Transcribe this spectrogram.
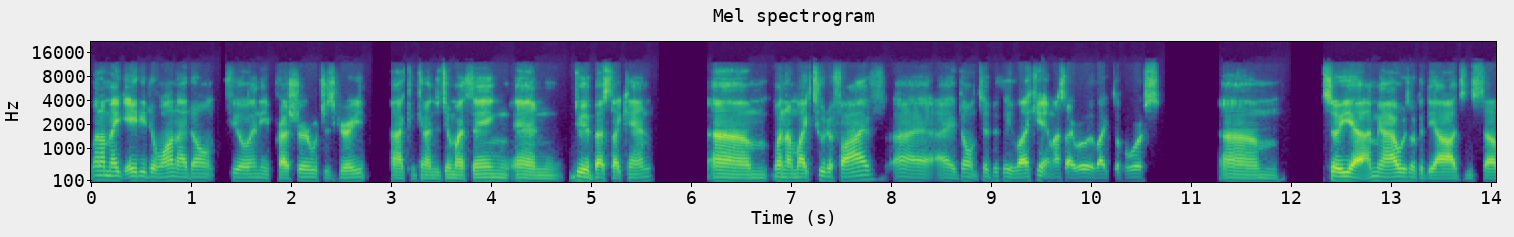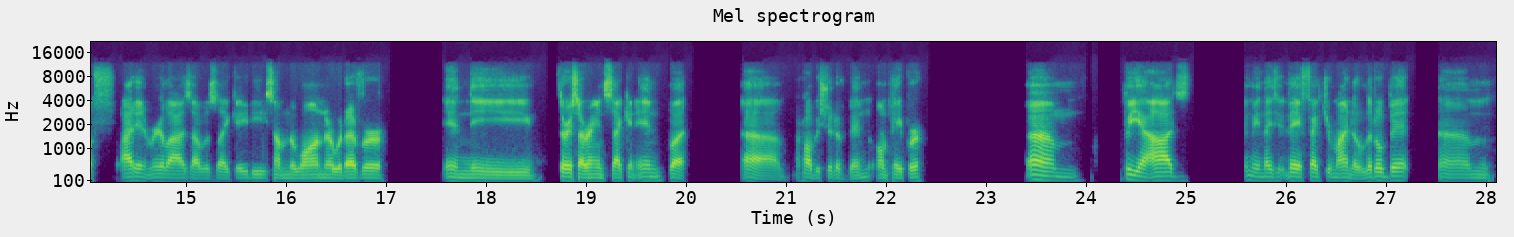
when I'm like 80 to 1, I don't feel any pressure, which is great. I can kind of do my thing and do the best I can. Um, when I'm like two to five, I, I don't typically like it unless I really like the horse. Um, so yeah, I mean, I always look at the odds and stuff. I didn't realize I was like 80 something to one or whatever in the race I ran second in, but uh, I probably should have been on paper. Um, but yeah, odds I mean, they they affect your mind a little bit. Um,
